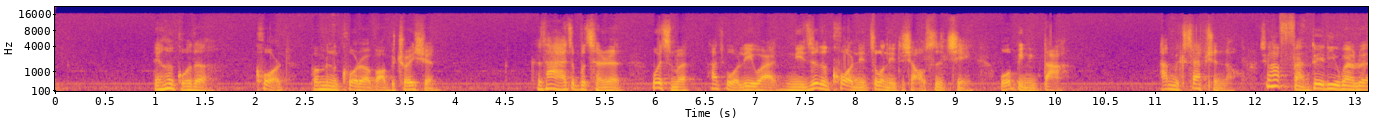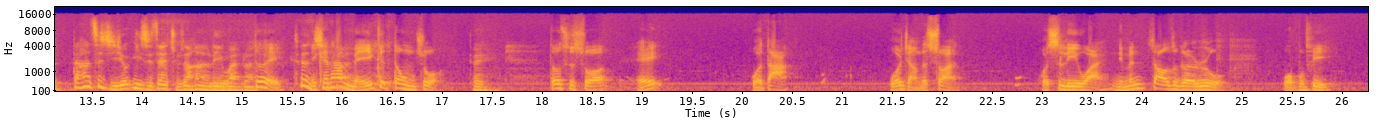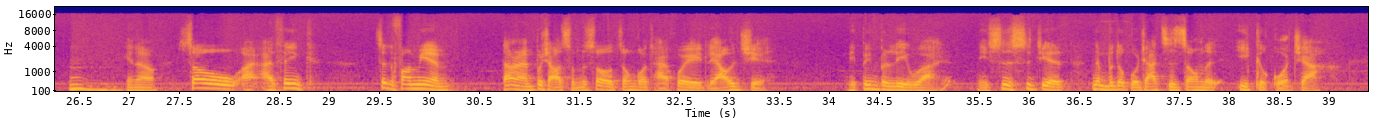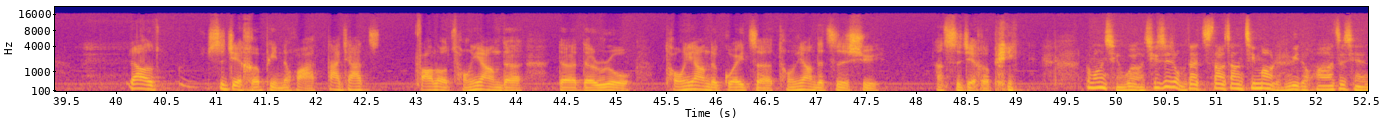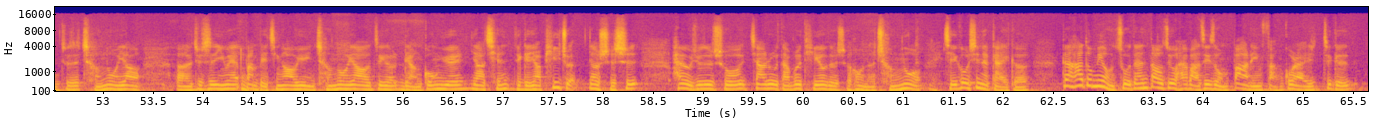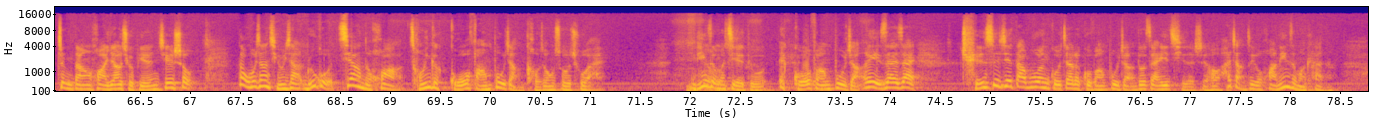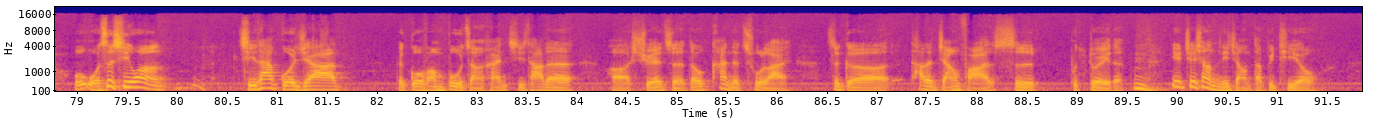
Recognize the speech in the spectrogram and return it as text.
联合国的 Court Permanent Court of Arbitration，可是他还是不承认。为什么？他说我例外，你这个 Court 你做你的小事情，我比你大，I'm exceptional。所以他反对例外论，但他自己又一直在主张他的例外论。对，你看他每一个动作，对，都是说，哎，我大，我讲的算，我是例外，你们照这个入，我不必。嗯，You know，so I I think 这个方面，当然不晓得什么时候中国才会了解，你并不例外，你是世界那么多国家之中的一个国家，要。世界和平的话，大家 follow 同样的的的 rule，同样的规则，同样的秩序，让世界和平。那我请问啊，其实我们在知道像经贸领域的话，之前就是承诺要，呃，就是因为办北京奥运，承诺要这个两公约要签，这个要批准，要实施。还有就是说加入 WTO 的时候呢，承诺结构性的改革，但他都没有做，但到最后还把这种霸凌反过来这个正当化，要求别人接受。那我想请问一下，如果这样的话从一个国防部长口中说出来，你怎么解读？哎，国防部长，而且在在全世界大部分国家的国防部长都在一起的时候，他讲这个话，您怎么看呢？我我是希望其他国家的国防部长和其他的呃学者都看得出来，这个他的讲法是不对的。嗯，因为就像你讲 WTO，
